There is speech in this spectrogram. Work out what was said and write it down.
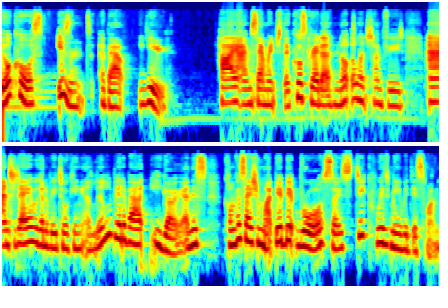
Your course isn't about you. Hi, I'm Sam Winch, the course creator, not the lunchtime food, and today we're going to be talking a little bit about ego. And this conversation might be a bit raw, so stick with me with this one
